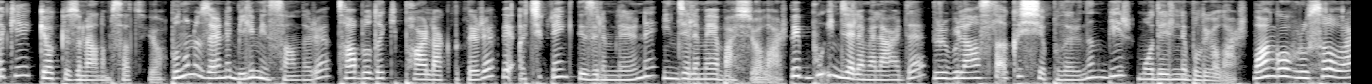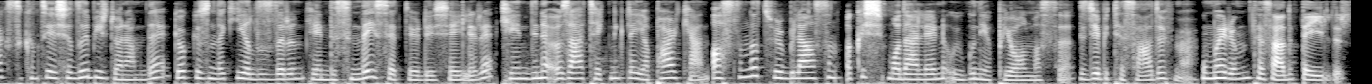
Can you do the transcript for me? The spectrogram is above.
tablosundaki gökyüzünü anımsatıyor. Bunun üzerine bilim insanları tablodaki parlaklıkları ve açık renk dizilimlerini incelemeye başlıyorlar. Ve bu incelemelerde türbülanslı akış yapılarının bir modelini buluyorlar. Van Gogh ruhsal olarak sıkıntı yaşadığı bir dönemde gökyüzündeki yıldızların kendisinde hissettirdiği şeyleri kendine özel teknikle yaparken aslında türbülansın akış modellerine uygun yapıyor olması sizce bir tesadüf mü? Umarım tesadüf değildir.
